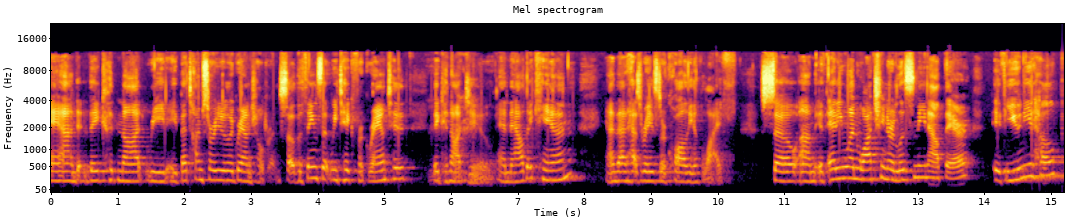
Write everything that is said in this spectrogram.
and they could not read a bedtime story to their grandchildren. So the things that we take for granted, they could not do. And now they can, and that has raised their quality of life. So um, if anyone watching or listening out there, if you need help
